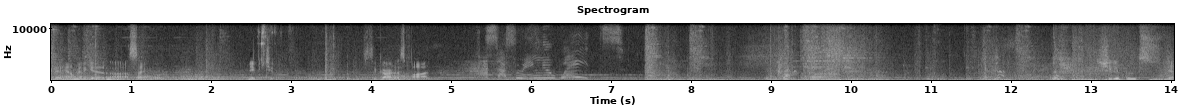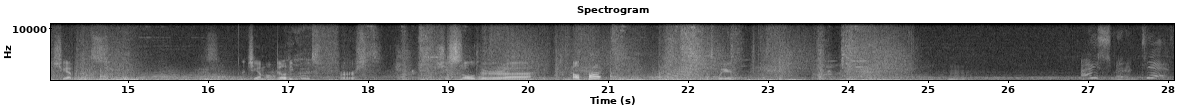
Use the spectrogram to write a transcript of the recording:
Okay, I'm gonna get a uh, sight ward. Maybe two. Just to guard spot. Suffering awaits. She get boots? Yeah, she got boots. And she got mobility boots first. She sold her uh, health pot? That's weird. I smell death.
